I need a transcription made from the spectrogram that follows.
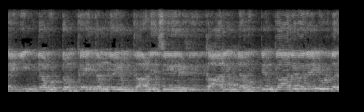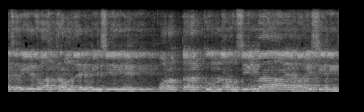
കൈയിന്റെ മുട്ടും കൈത്തണ്ടയും കാണിച്ച് കാലിന്റെ മുട്ടിൻ കാൽ വരെയുള്ള ചെറിയൊരു വസ്ത്രം ധരിപ്പിച്ച് പുറത്തിറക്കുന്ന മുസ്ലിമായ മനുഷ്യന്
